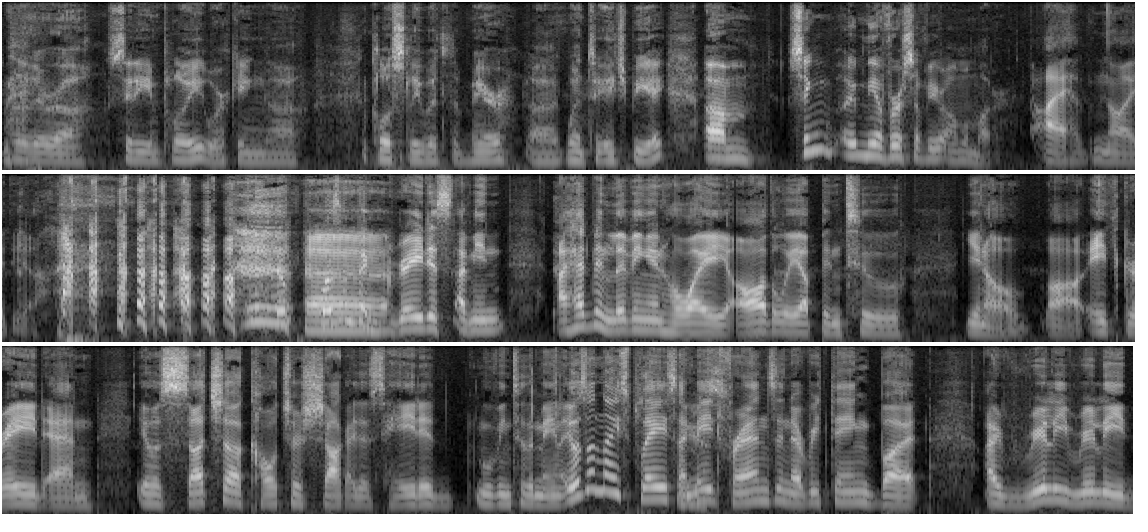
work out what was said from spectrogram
Another uh, city employee working uh, closely with the mayor, uh, went to HBA. Um, sing me a verse of your alma mater. I have no idea. it wasn't the uh, greatest. I mean, I had been living in Hawaii all the way up into, you know, uh, eighth grade, and it was such a culture shock. I just hated moving to the mainland. It was a nice place. I yes. made friends and everything, but I really, really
